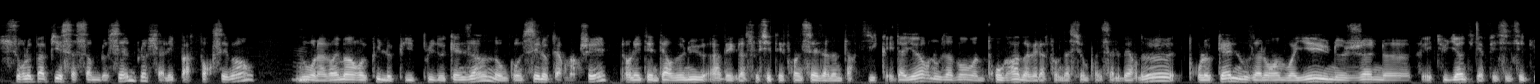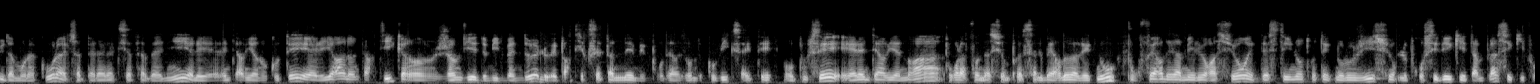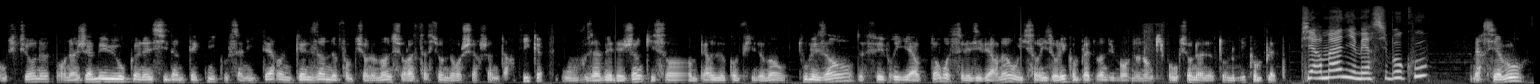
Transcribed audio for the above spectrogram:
sur le papier, ça semble simple, ça l'est pas forcément. Nous, on a vraiment un recul depuis plus de 15 ans, donc on sait le faire marcher. On est intervenu avec la société française en Antarctique. Et d'ailleurs, nous avons un programme avec la Fondation Prince Albert II pour lequel nous allons envoyer une jeune euh, étudiante qui a fait ses études à Monaco. Elle s'appelle Alexia Fabani. Elle, elle intervient à nos côtés et elle ira en Antarctique en janvier 2022. Elle devait partir cette année, mais pour des raisons de Covid, ça a été repoussé. Et elle interviendra pour la Fondation Prince Albert II avec nous pour faire des améliorations et tester une autre technologie sur le procédé qui est en place et qui fonctionne. On n'a jamais eu aucun incident technique ou sanitaire, en 15 ans de fonctionnement sur la station de recherche antarctique, où vous avez des gens qui sont en période de confinement tous les ans, de février à octobre, c'est les hivernants où ils sont isolés complètement du monde, donc ils fonctionnent en autonomie complète. Pierre Magne, merci beaucoup. Merci à vous.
